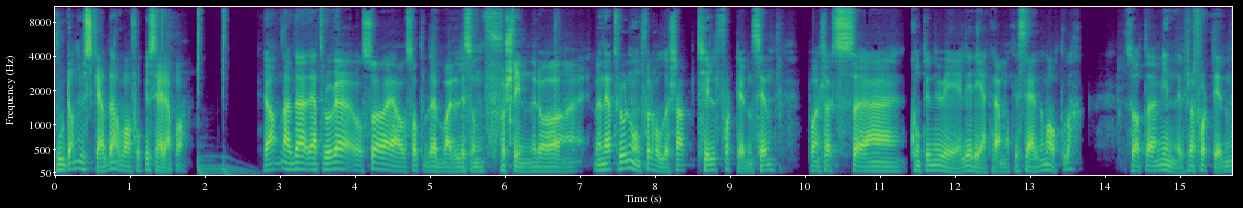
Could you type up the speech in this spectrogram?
Hvordan husker jeg det, og hva fokuserer jeg på? Ja, nei, det, jeg tror også, jeg også at det bare liksom forsvinner og Men jeg tror noen forholder seg til fortiden sin på en slags eh, kontinuerlig retraumatiserende måte. da. Så at eh, minner fra fortiden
